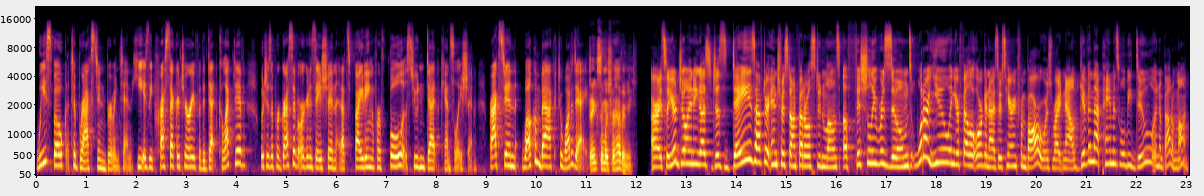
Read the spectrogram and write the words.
we spoke to Braxton Brewington. He is the press secretary for the Debt Collective, which is a progressive organization that's fighting for full student debt cancellation. Braxton, welcome back to What a Day. Thanks so much for having me. All right, so you're joining us just days after interest on federal student loans officially resumed. What are you and your fellow organizers hearing from borrowers right now, given that payments will be due in about a month?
